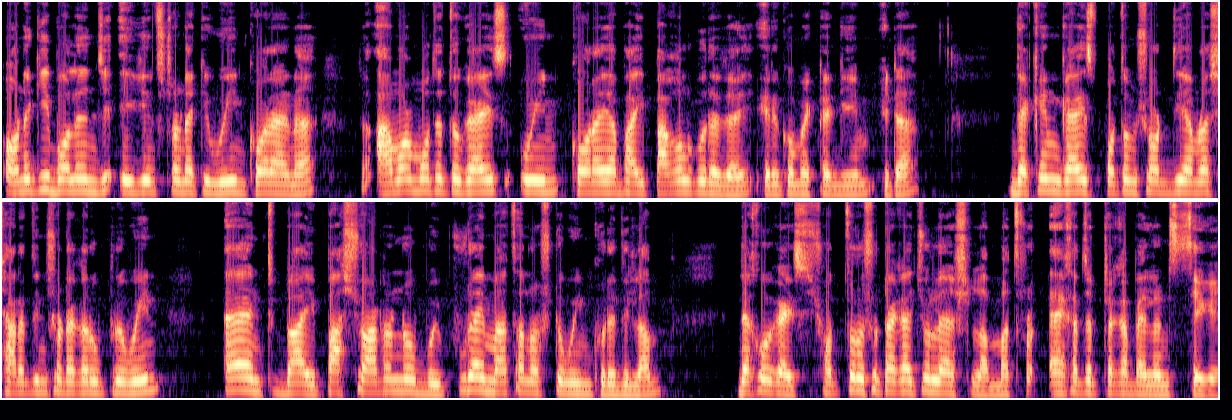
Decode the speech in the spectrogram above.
অনেকেই বলেন যে এই গেমসটা নাকি উইন করায় না। তো আমার মতে তো গাইস উইন করাইয়া ভাই পাগল করে দেয় এরকম একটা গেম এটা। দেখেন গাইস প্রথম শট দিয়ে আমরা সাড়ে তিনশো টাকার উপরে উইন অ্যান্ড বাই পাঁচশো আটানব্বই পুরাই মাথা নষ্ট উইন করে দিলাম। দেখো গাইস সতেরোশো টাকায় চলে আসলাম, মাত্র এক হাজার টাকা ব্যালেন্স থেকে।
